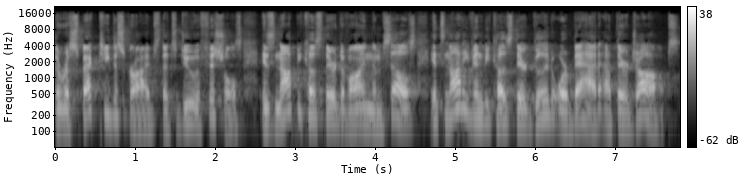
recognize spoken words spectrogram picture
The respect he describes that's due officials is not because they're divine themselves, it's not even because they're good or bad at their jobs,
